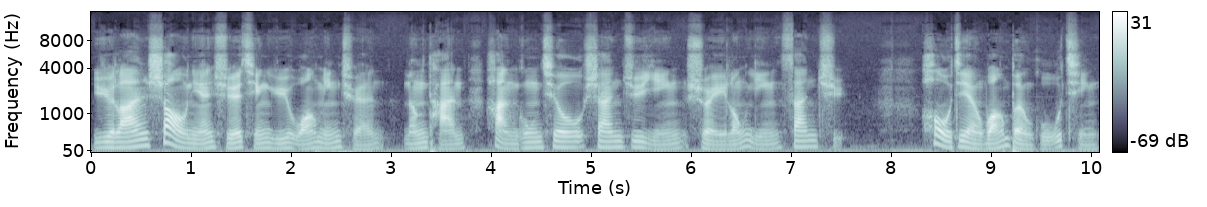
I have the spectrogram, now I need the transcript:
雨兰少年学琴于王明泉，能弹《汉宫秋》《山居吟》《水龙吟》三曲。后见王本无琴，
